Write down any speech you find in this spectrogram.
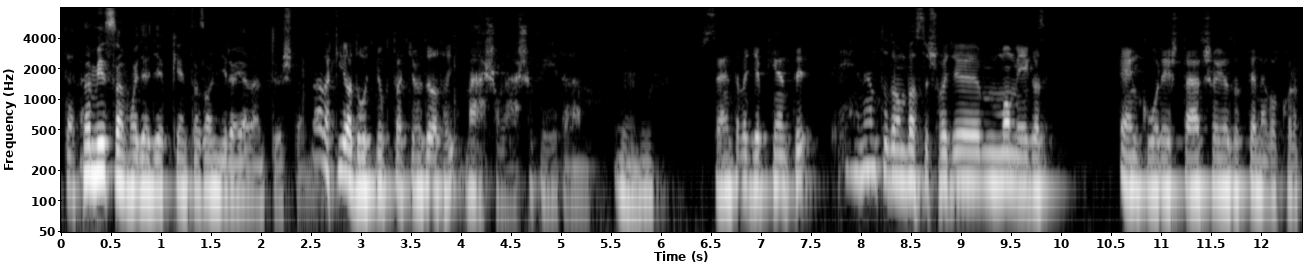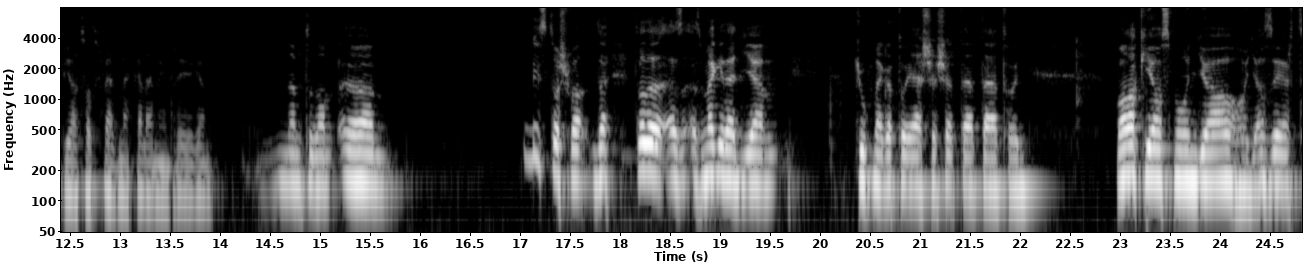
Tehát nem hiszem, hogy egyébként ez annyira jelentős lenne. Már a kiadót nyugtatja, hogy tudod, hogy másolás a védelem. Uh-huh. Szerintem egyébként, én nem tudom basszus, hogy ma még az Encore és társai azok tényleg akkor a piacot fednek ele, mint régen. Nem tudom, ö, biztos van, de tudod, ez, ez megint egy ilyen tyúk meg a tojás esete, tehát, hogy valaki azt mondja, hogy azért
